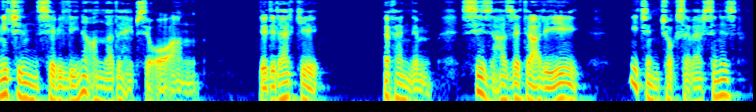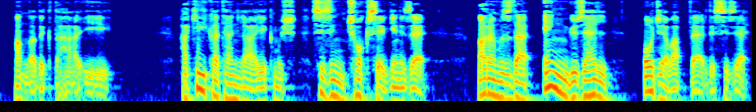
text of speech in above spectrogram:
niçin sevildiğini anladı hepsi o an. Dediler ki, Efendim, siz Hazreti Ali'yi niçin çok seversiniz, anladık daha iyi. Hakikaten layıkmış sizin çok sevginize. Aramızda en güzel o cevap verdi size.''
